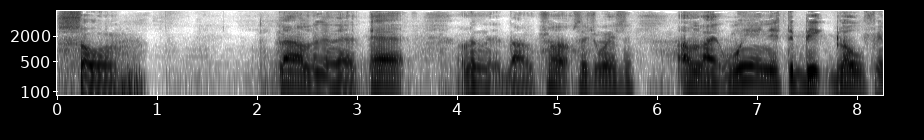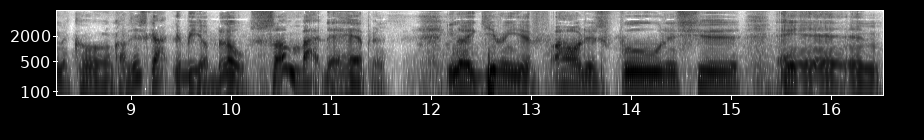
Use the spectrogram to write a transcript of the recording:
So, now I'm looking at that. I'm looking at the Donald Trump situation. I'm like, when is the big blow finna come? Cause it's got to be a blow. Something about to happen. You know, they giving you all this food and shit, and and and,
